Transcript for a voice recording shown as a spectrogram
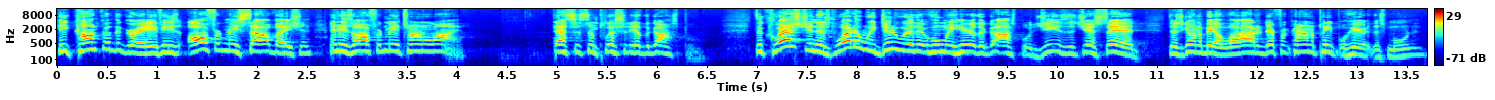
He conquered the grave. He's offered me salvation, and He's offered me eternal life. That's the simplicity of the gospel. The question is, what do we do with it when we hear the gospel? Jesus just said there's going to be a lot of different kind of people hear it this morning.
